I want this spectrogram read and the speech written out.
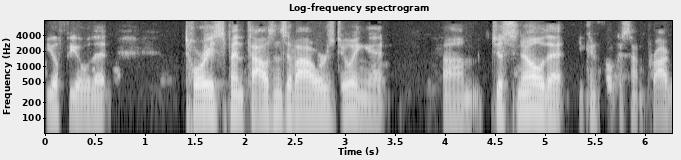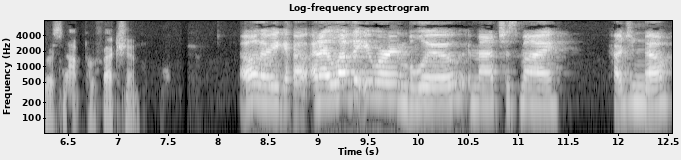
you'll feel with it. Tori spent thousands of hours doing it. Um, just know that you can focus on progress, not perfection. Oh, there you go. And I love that you're wearing blue. It matches my, how'd you know?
